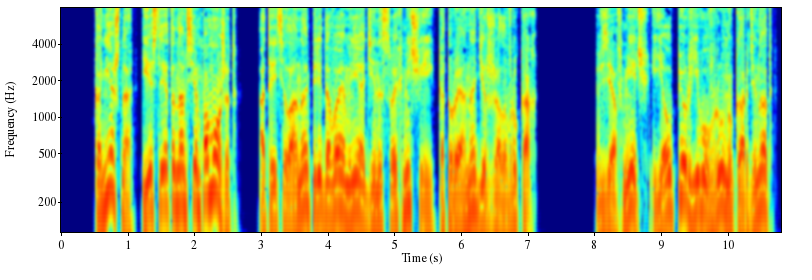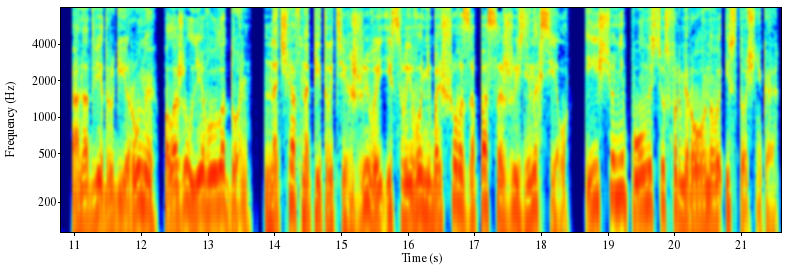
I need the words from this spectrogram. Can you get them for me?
«Конечно, если это нам всем поможет», — ответила она, передавая мне один из своих мечей, который она держала в руках. Взяв меч, я упер его в руну координат, а на две другие руны положил левую ладонь, начав напитывать их живой из своего небольшого запаса жизненных сил и еще не полностью сформированного источника.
